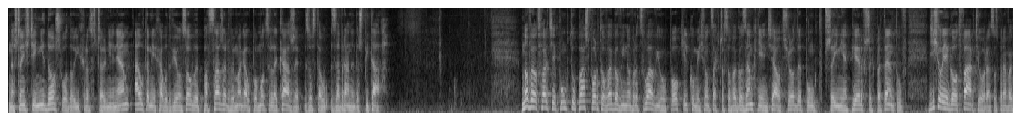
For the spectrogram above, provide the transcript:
Na szczęście nie doszło do ich rozszczelnienia. Autem jechały dwie osoby. Pasażer wymagał pomocy lekarzy. Został zabrany do szpitala. Nowe otwarcie punktu paszportowego w Inowrocławiu. Po kilku miesiącach czasowego zamknięcia od środy punkt przyjmie pierwszych petentów. Dziś o jego otwarciu oraz o sprawach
